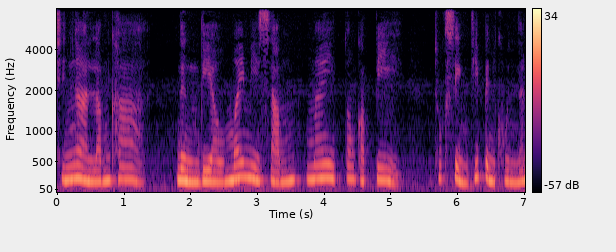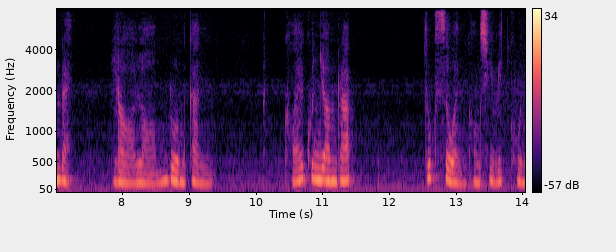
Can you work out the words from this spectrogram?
ชิ้นงานล้ำค่า หนึ่งเดียวไม่มีซ้ำ ไม่ต้องก๊อปปี้ทุกสิ่งที่เป็นคุณนั่นแหละ หล่อหลอมรวมกัน ขอให้คุณยอมรับทุกส่วนของชีวิตคุณ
